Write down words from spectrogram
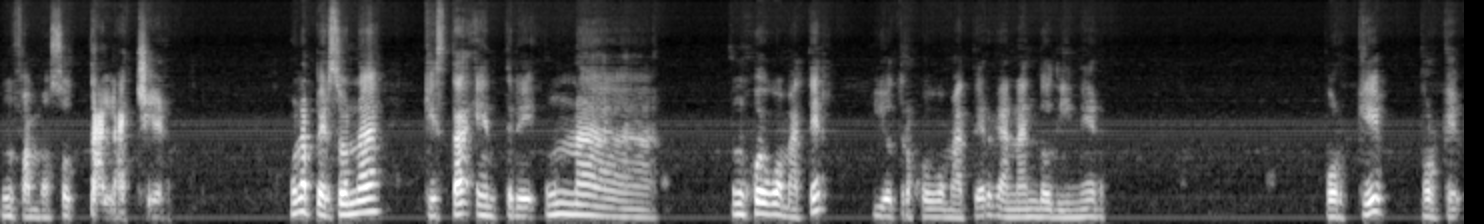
un famoso talachero. Una persona que está entre una, un juego amateur y otro juego amateur ganando dinero. ¿Por qué? Porque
